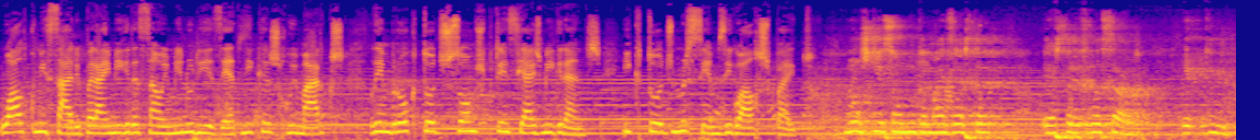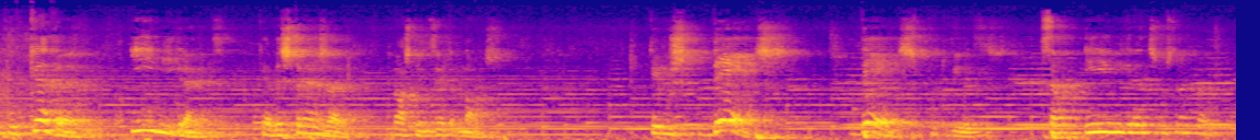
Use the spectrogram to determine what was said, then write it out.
O Alto Comissário para a Imigração e Minorias Étnicas, Rui Marques, lembrou que todos somos potenciais migrantes e que todos merecemos igual respeito. Não esqueçam nunca mais esta, esta relação. É que por cada imigrante, cada estrangeiro que nós temos entre nós, temos 10, 10 portugueses são imigrantes no estrangeiro.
